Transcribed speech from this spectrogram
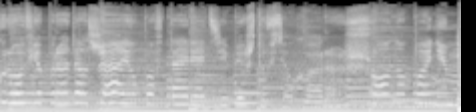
кровь. Я продолжаю повторять себе, что все хорошо Но понимаю,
